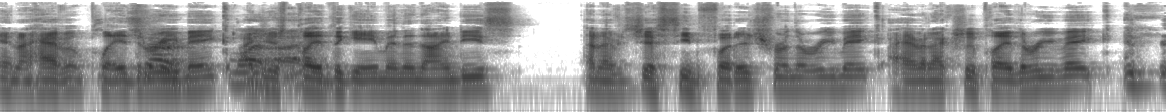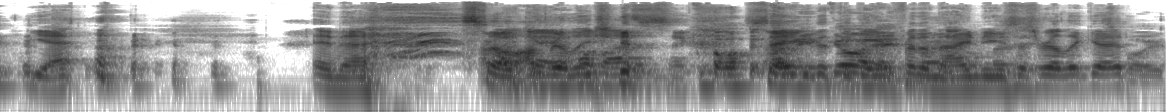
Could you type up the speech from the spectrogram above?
And I haven't played the Sure, remake. I just not? played the game in the 90s, and I've just seen footage from the remake. I haven't actually played the remake yet. And uh, so Okay, I'm really hold on a just second. Go- I saying mean, that go the game for the Michael, 90s is really good. fine.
